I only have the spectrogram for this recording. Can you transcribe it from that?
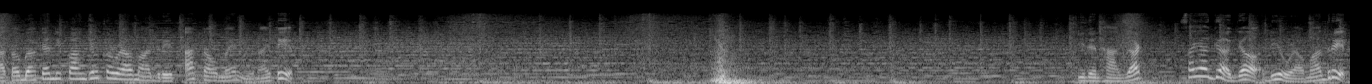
atau bahkan dipanggil ke Real Madrid atau Man United. Eden Hazard, saya gagal di Real Madrid.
